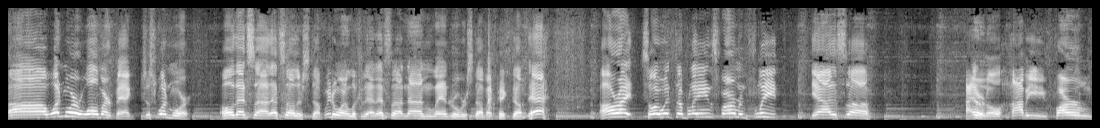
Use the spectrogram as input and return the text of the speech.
Uh, one more Walmart bag, just one more. Oh, that's uh, that's other stuff. We don't want to look at that. That's uh, non-Land Rover stuff I picked up. Yeah. All right, so I went to Blaine's Farm and Fleet. Yeah, this uh, I don't know, hobby farm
